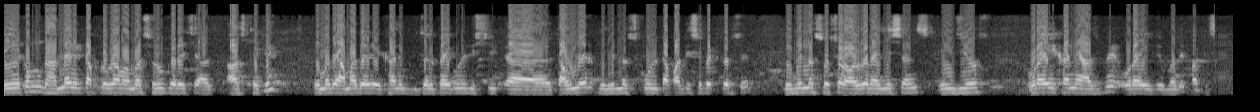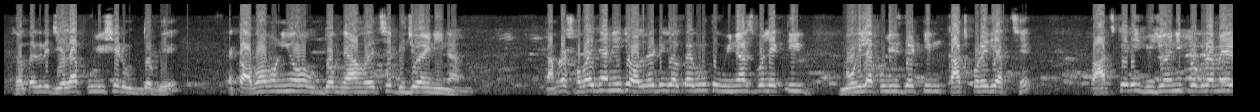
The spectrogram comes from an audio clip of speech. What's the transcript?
এইরকম ধরনের একটা প্রোগ্রাম আমরা শুরু করেছি আজ- আজ থেকে এর মধ্যে আমাদের এখানে জলপাইগুড়ি ডিস্ট্রিক্ট টাউনের বিভিন্ন স্কুলটা পার্টিসিপেট করছে, বিভিন্ন সোশ্যাল অর্গানাইজেশনস এনজিওস ওরা এখানে আসবে ওরা এর মধ্যে পার্টিসিপেট জলপাইগুড়ি জেলা পুলিশের উদ্যোগে একটা অভাবনীয় উদ্যোগ নেওয়া হয়েছে বিজয়িনী নাম আমরা সবাই জানি যে অলরেডি জলপাইগুড়িতে উইনার্স বলে একটি মহিলা পুলিশদের টিম কাজ করে যাচ্ছে। তো আজকের এই বিজয়িনী প্রোগ্রামের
